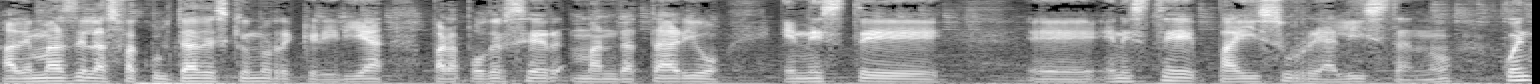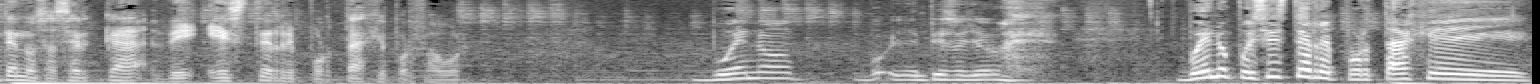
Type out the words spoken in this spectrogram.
además de las facultades que uno requeriría para poder ser mandatario en este eh, en este país surrealista, ¿no? Cuéntenos acerca de este reportaje, por favor. Bueno, empiezo yo. Bueno, pues este reportaje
